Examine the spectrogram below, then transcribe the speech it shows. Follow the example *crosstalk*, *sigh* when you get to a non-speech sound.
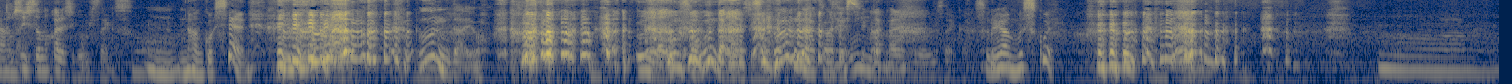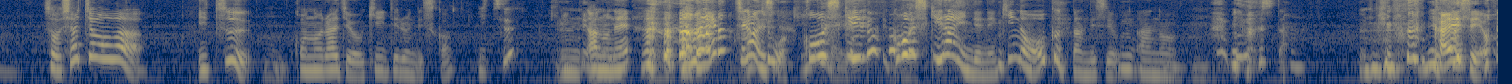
年下の彼氏がうるさいかう。ん。何個したよね。運だよ。らうんだ。うんそううんだ彼氏が。運だ彼うんだ彼氏がうるさいから。それは息子や。そう社長はいつこのラジオを聞いてるんですか、いつ？うんあのね *laughs* あのね違うんです。公式公式 LINE でね昨日送ったんですよ、うん。あの見ました。*laughs* 返せよ。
